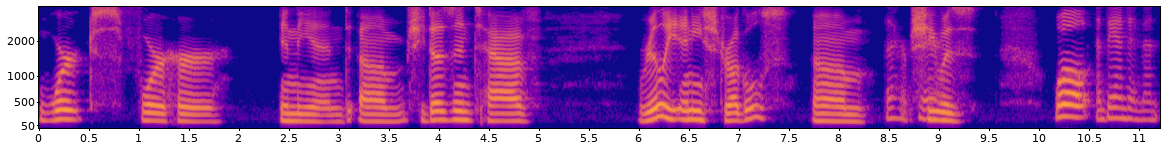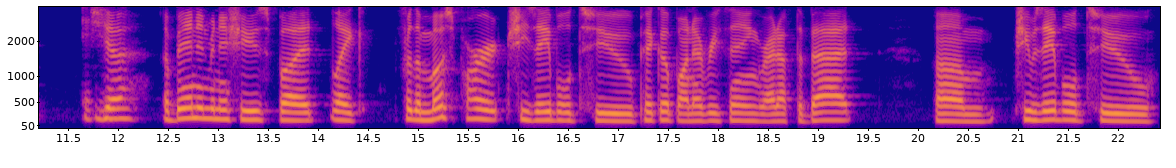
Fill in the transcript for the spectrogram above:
works for her in the end. Um, she doesn't have really any struggles. Um, she was well, abandonment issues. yeah, abandonment issues, but like for the most part, she's able to pick up on everything right off the bat. Um, she was able to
